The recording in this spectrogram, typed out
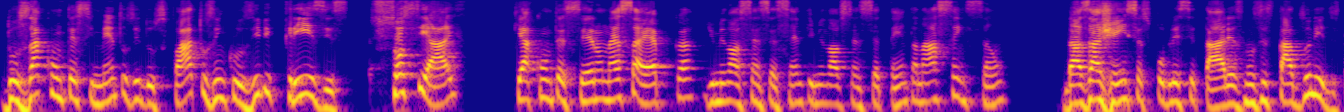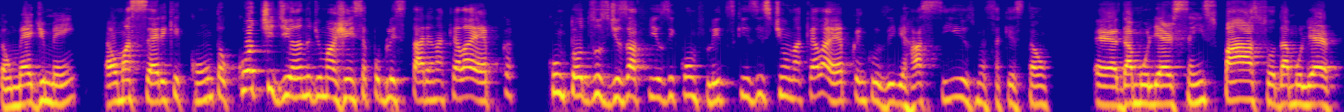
dos acontecimentos e dos fatos, inclusive crises sociais que aconteceram nessa época de 1960 e 1970 na ascensão das agências publicitárias nos Estados Unidos. Então, Mad Men é uma série que conta o cotidiano de uma agência publicitária naquela época, com todos os desafios e conflitos que existiam naquela época, inclusive racismo, essa questão é, da mulher sem espaço, ou da mulher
